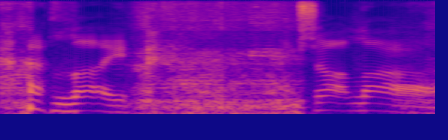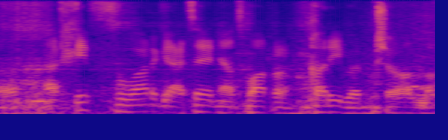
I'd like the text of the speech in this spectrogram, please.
والله. إن شاء الله أخف وأرجع تاني أتمرن قريبا إن شاء الله.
